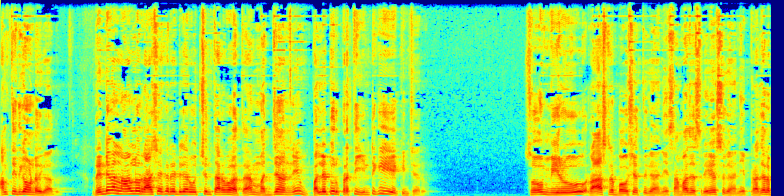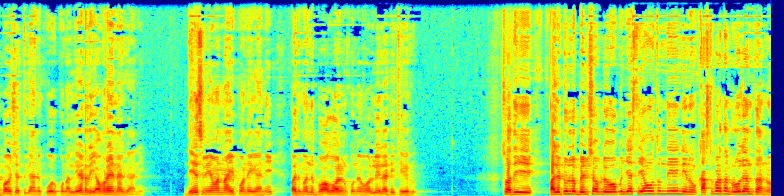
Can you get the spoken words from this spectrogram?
అంత ఇదిగా ఉండదు కాదు. రెండు వేల నాలుగులో రాజశేఖర రెడ్డి గారు వచ్చిన తర్వాత మద్యాన్ని పల్లెటూరు ప్రతి ఇంటికి ఎక్కించారు. సో మీరు రాష్ట్ర భవిష్యత్తు కానీ సమాజ శ్రేయస్సు కానీ ప్రజల భవిష్యత్తు కానీ కోరుకున్న లీడర్ ఎవరైనా కానీ దేశం ఏమన్నా అయిపోయినాయి కానీ పది మంది బాగోవాలనుకునే వాళ్ళు ఇలాంటివి చేయరు. సో అది పల్లెటూరులో బెల్ట్ షాపులు ఓపెన్ చేస్తే ఏమవుతుంది? నేను కష్టపడతాను రోజంతాను.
